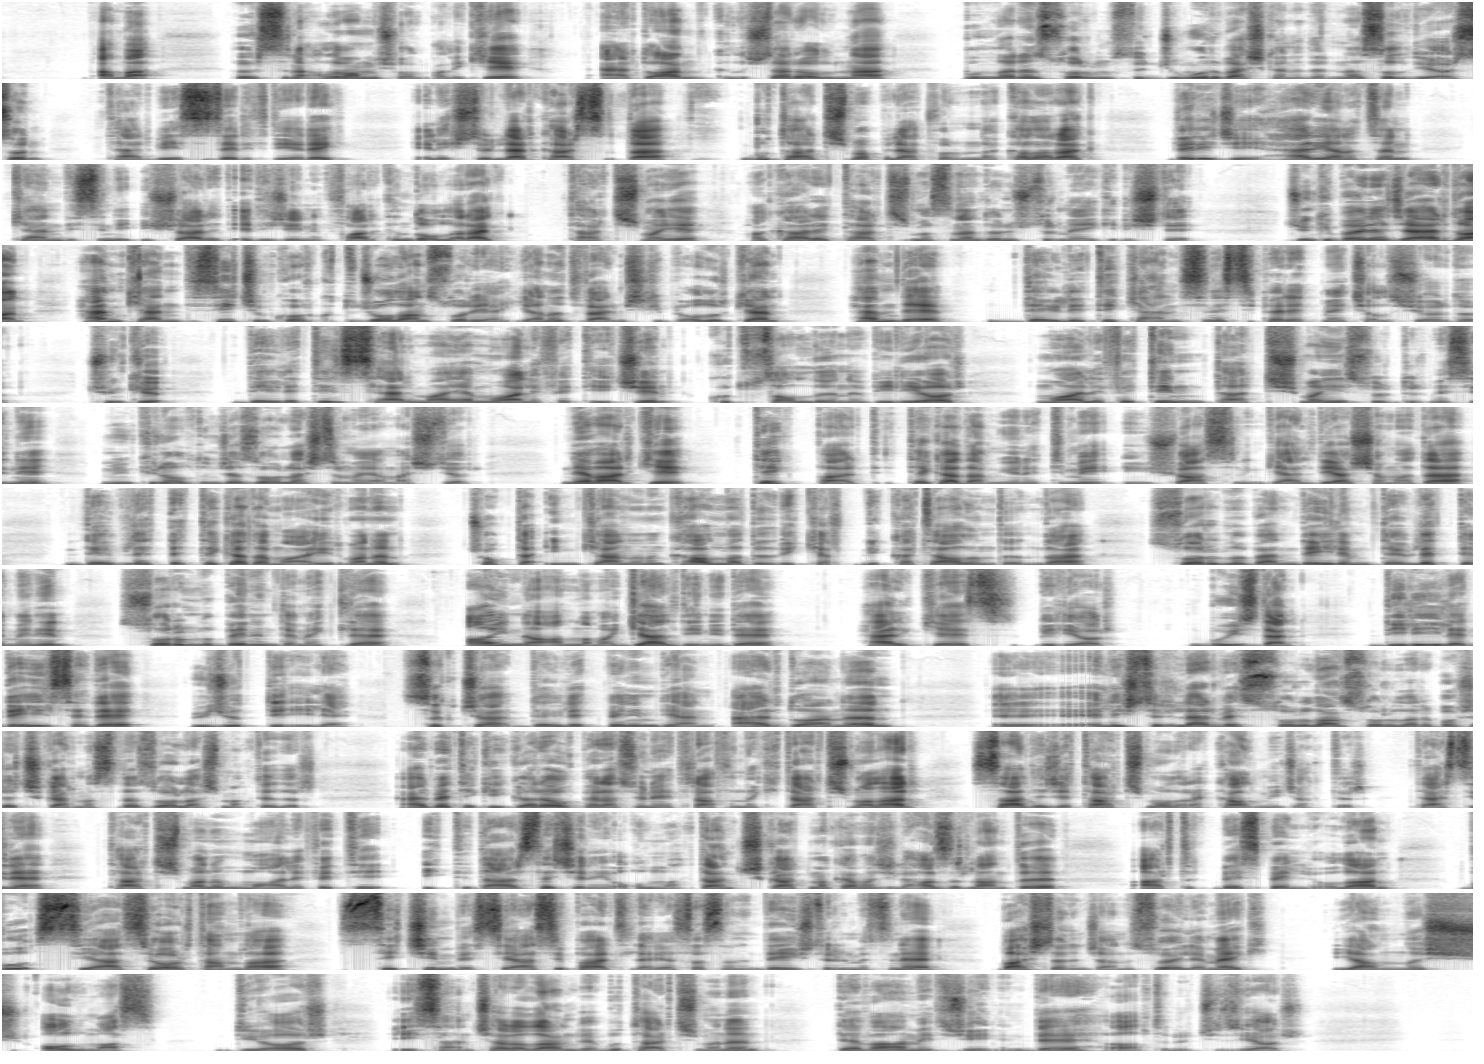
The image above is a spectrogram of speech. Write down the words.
Ama hırsını alamamış olmalı ki Erdoğan Kılıçdaroğlu'na bunların sorumlusu Cumhurbaşkanıdır nasıl diyorsun terbiyesiz herif diyerek eleştiriler karşısında bu tartışma platformunda kalarak vereceği her yanıtın kendisini işaret edeceğinin farkında olarak tartışmayı hakaret tartışmasına dönüştürmeye girişti. Çünkü böylece Erdoğan hem kendisi için korkutucu olan soruya yanıt vermiş gibi olurken hem de devleti kendisine siper etmeye çalışıyordu. Çünkü devletin sermaye muhalefeti için kutsallığını biliyor, muhalefetin tartışmayı sürdürmesini mümkün olduğunca zorlaştırmaya amaçlıyor. Ne var ki tek parti, tek adam yönetimi inşasının geldiği aşamada devletle tek adamı ayırmanın çok da imkanının kalmadığı dikkate alındığında sorumlu ben değilim devlet demenin sorumlu benim demekle aynı anlama geldiğini de herkes biliyor. Bu yüzden diliyle değilse de vücut diliyle sıkça devlet benim diyen Erdoğan'ın e, eleştiriler ve sorulan soruları boşa çıkarması da zorlaşmaktadır. Elbette ki Gara operasyonu etrafındaki tartışmalar sadece tartışma olarak kalmayacaktır. Tersine tartışmanın muhalefeti iktidar seçeneği olmaktan çıkartmak amacıyla hazırlandığı artık besbelli olan bu siyasi ortamda seçim ve siyasi partiler yasasının değiştirilmesine başlanacağını söylemek yanlış olmaz diyor İhsan Çaralan ve bu tartışmanın devam edeceğinin de altını çiziyor.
